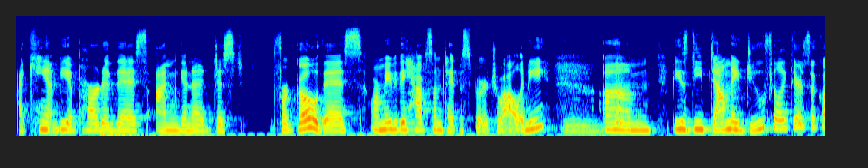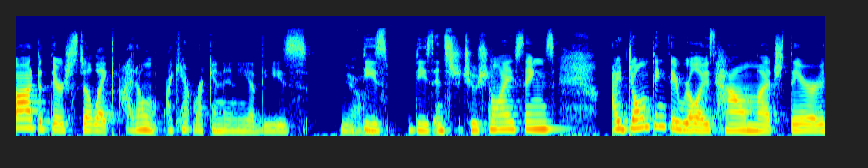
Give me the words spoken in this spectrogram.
i can't be a part of this i'm gonna just forgo this or maybe they have some type of spirituality. Um because deep down they do feel like there's a god but they're still like i don't i can't reckon any of these Yeah. these these institutionalized things. I don't think they realize how much their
